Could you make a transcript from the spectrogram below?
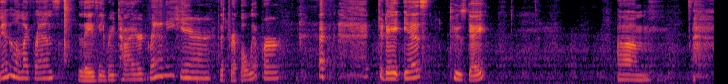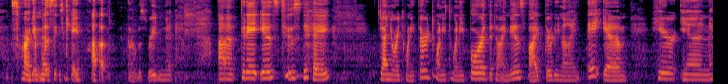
in, home, my friends. Lazy retired granny here, the triple whipper. Today is Tuesday. Um, sorry, a message came up and I was reading it. Uh, today is Tuesday, January 23rd, 2024. The time is 5.39 a.m. here in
